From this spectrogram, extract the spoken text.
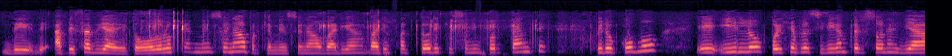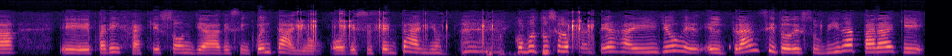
de, a pesar ya de todo lo que han mencionado, porque han mencionado varias, varios factores que son importantes, pero cómo eh, irlo, por ejemplo, si llegan personas ya, eh, parejas que son ya de 50 años o de 60 años, ¿cómo tú se lo planteas a ellos el, tránsito de su vida para que,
